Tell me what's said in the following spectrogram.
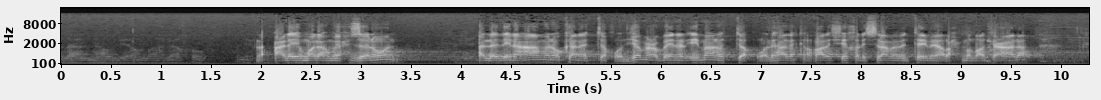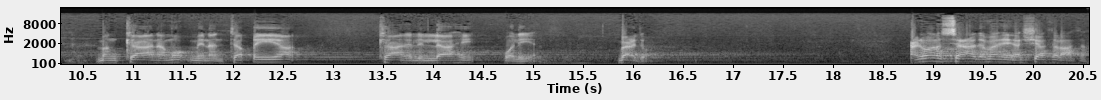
على أن أولياء الله لا خوف عليهم. ولا هم يحزنون. الذين آمنوا كانوا يتقون. جمعوا بين الإيمان والتقوى. لهذا قال الشيخ الإسلام ابن تيمية رحمه الله تعالى من كان مؤمنا تقيا كان لله وليا. بعده. عنوان السعادة ما هي؟ أشياء ثلاثة.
